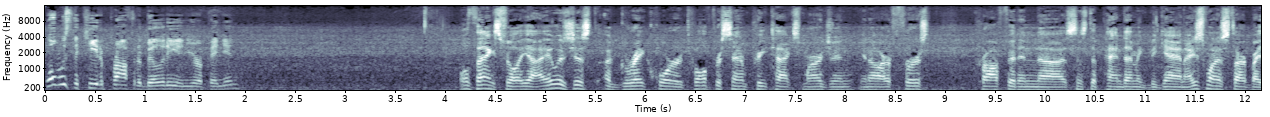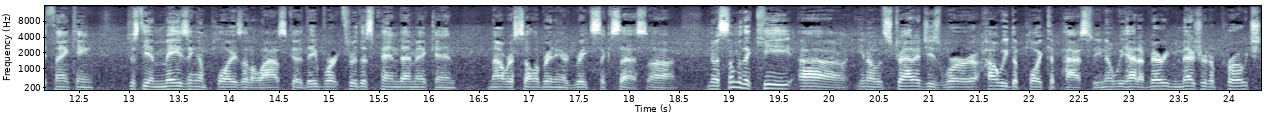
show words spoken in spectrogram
What was the key to profitability, in your opinion? Well, thanks, Phil. Yeah, it was just a great quarter 12% pre tax margin, you know, our first profit in, uh, since the pandemic began. I just want to start by thanking just the amazing employees at Alaska. They've worked through this pandemic and now we're celebrating a great success. Uh, you know, some of the key, uh, you know, strategies were how we deploy capacity. You know, we had a very measured approach,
